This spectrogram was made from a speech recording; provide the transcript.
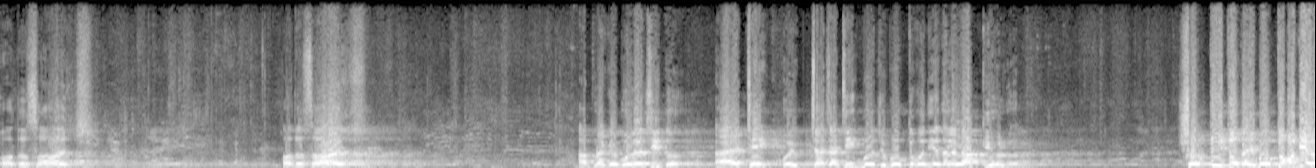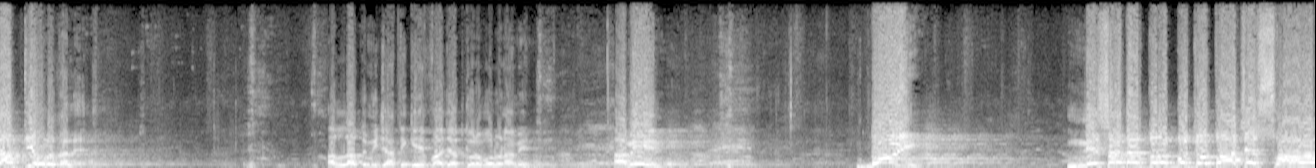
অত সহজ? অত সহজ? আপনাকে বলেছি তো। হ্যাঁ ঠিক। ওই চাচা ঠিক বলছে। বক্তব্য দিয়ে তাহলে লাভ কি হলো? সত্যিই তো তাই। বক্তব্য দিয়ে লাভ কি হলো তাহলে? আল্লাহ তুমি জাতিকে হেফাজত করো, বলুন আমিন। আমিন। দুই নেশাদার দ্রব্য যত আছে সব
